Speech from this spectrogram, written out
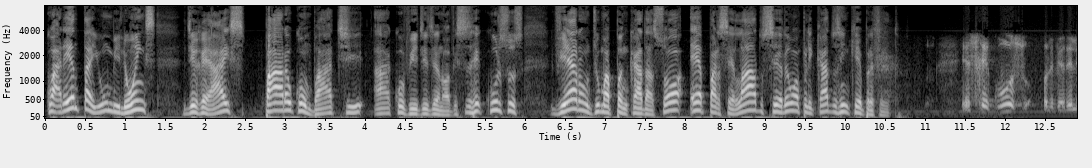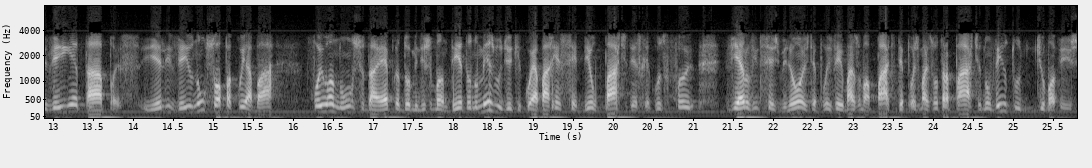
41 milhões de reais para o combate à Covid-19. Esses recursos vieram de uma pancada só, é parcelado, serão aplicados em que, prefeito? Esse recurso, Oliveira, ele veio em etapas e ele veio não só para Cuiabá. Foi o anúncio da época do ministro Mandetta, no mesmo dia que Cuiabá recebeu parte desse recurso, foi, vieram 26 milhões, depois veio mais uma parte, depois mais outra parte, não veio tudo de uma vez.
